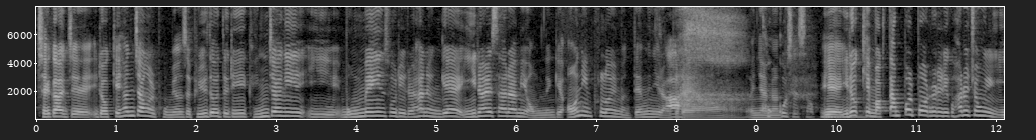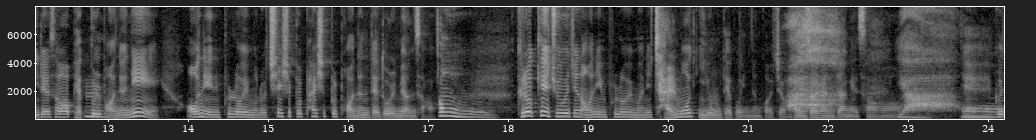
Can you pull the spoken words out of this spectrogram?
제가 이제 이렇게 현장을 보면서 빌더들이 굉장히 이 목매인 소리를 하는 게 일할 사람이 없는 게 unemployment 때문이라 아, 그래요. 왜냐하면 곳곳에서. 예 음. 이렇게 막 땀 뻘뻘 흘리고 하루 종일 일해서 100불 버느니 unemployment으로 70불 80불 버는데 놀면서 어. 그렇게 주어진 unemployment이 잘못 이용되고 있는 거죠 건설 현장에서. 야. 예, 어. 그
